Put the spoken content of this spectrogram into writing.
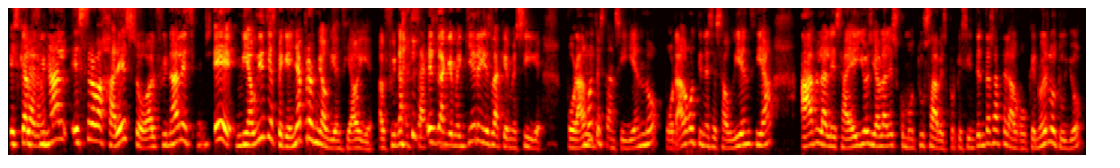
Es que al final es trabajar eso, al final es, eh, mi audiencia es pequeña, pero es mi audiencia, oye, al final es la que me quiere y es la que me sigue. Por algo mm. te están siguiendo, por algo tienes esa audiencia, háblales a ellos y háblales como tú sabes, porque si intentas hacer algo que no es lo tuyo,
